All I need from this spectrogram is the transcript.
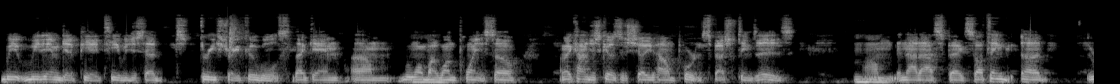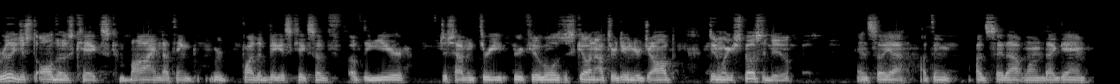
we we didn't get a PAT. We just had three straight field goals that game. Um, we won by mm-hmm. one point. So I mean, it kind of just goes to show you how important special teams is mm-hmm. um, in that aspect. So I think uh, really just all those kicks combined, I think were probably the biggest kicks of, of the year. Just having three three field goals, just going out there doing your job, doing what you're supposed to do. And so, yeah, I think I'd say that one, that game.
